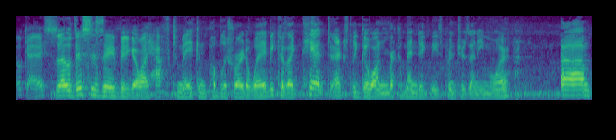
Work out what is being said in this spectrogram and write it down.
Okay, so this is a video I have to make and publish right away because I can't actually go on recommending these printers anymore. Um,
